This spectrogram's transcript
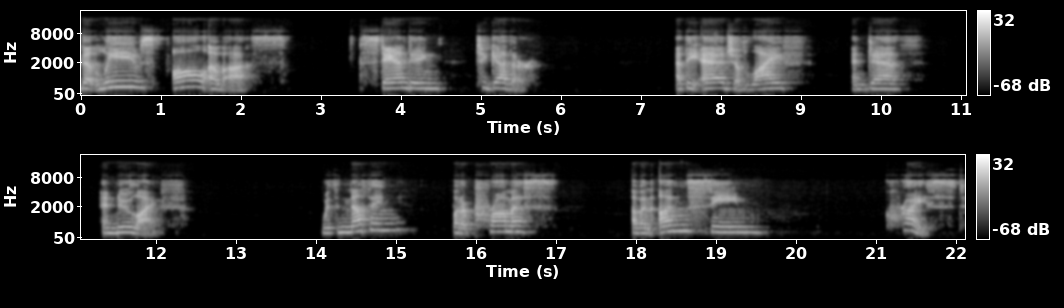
that leaves all of us standing together at the edge of life and death and new life with nothing but a promise of an unseen Christ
